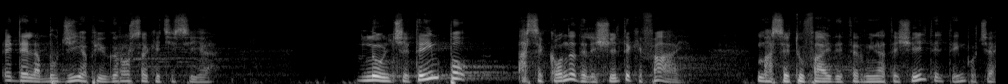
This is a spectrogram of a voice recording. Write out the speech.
ed è la bugia più grossa che ci sia. Non c'è tempo a seconda delle scelte che fai ma se tu fai determinate scelte il tempo c'è.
